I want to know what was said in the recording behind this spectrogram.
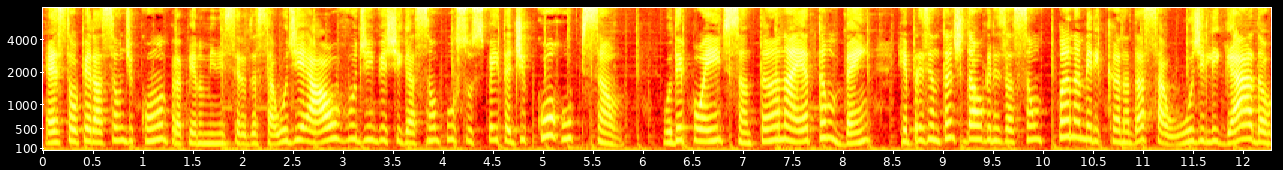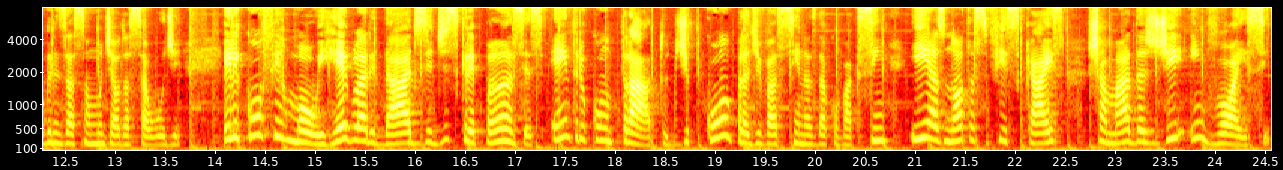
Esta operação de compra pelo Ministério da Saúde é alvo de investigação por suspeita de corrupção. O depoente Santana é também representante da Organização Pan-Americana da Saúde, ligada à Organização Mundial da Saúde. Ele confirmou irregularidades e discrepâncias entre o contrato de compra de vacinas da Covaxin e as notas fiscais chamadas de invoice,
